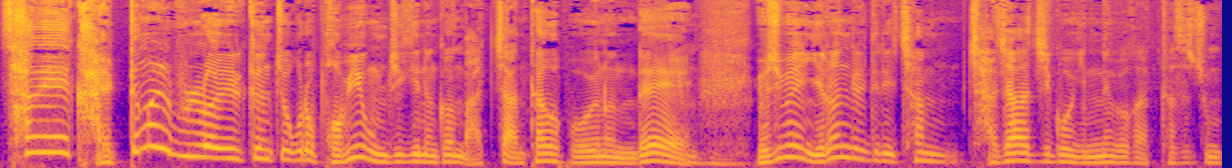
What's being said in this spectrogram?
사회의 갈등을 불러일으키는 쪽으로 법이 움직이는 건 맞지 않다고 보이는데 음. 요즘에 이런 일들이 참 잦아지고 있는 것 같아서 좀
